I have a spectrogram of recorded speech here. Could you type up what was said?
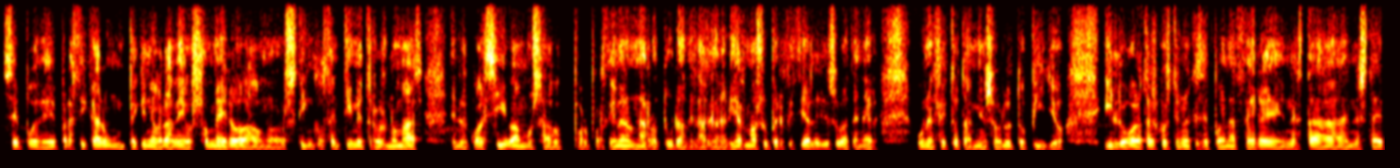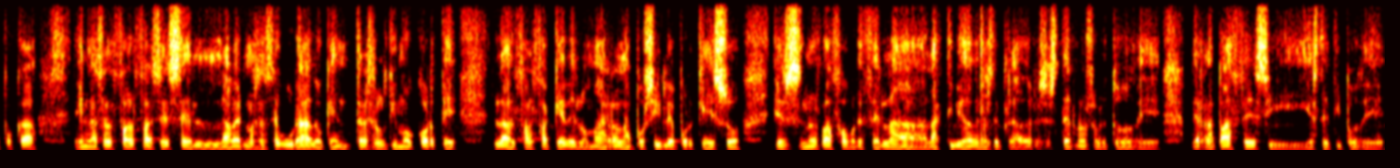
se puede practicar un pequeño gradeo somero a unos 5 centímetros no más, en el cual sí vamos a proporcionar una rotura de las galerías más superficiales y eso va a tener un efecto también sobre el topillo. Y luego otras cuestiones que se pueden hacer en esta, en esta época en las alfalfas es el habernos asegurado que tras el último corte la alfalfa quede lo más rala posible porque eso es, nos va a favorecer la, actividad de los depredadores externos, sobre todo de, rapaces y este tipo de,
